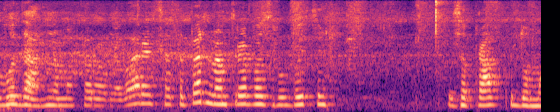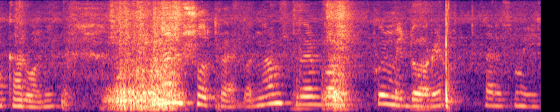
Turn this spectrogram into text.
Вода на макарони вариться. Тепер нам треба зробити заправку до макаронів. Нам що треба? Нам треба помідори. Зараз ми їх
